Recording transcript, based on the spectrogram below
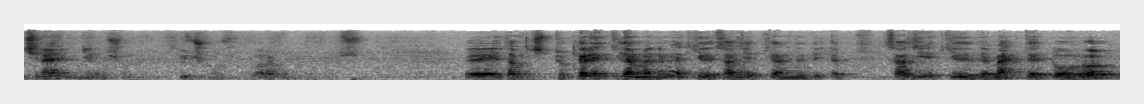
Çin'e girmiş oluyor. Üç unsur olarak. E, tabii ki Türkler etkilenmedi mi? Etkili. Sadece etkilendi, et- sadece etkili demek de doğru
